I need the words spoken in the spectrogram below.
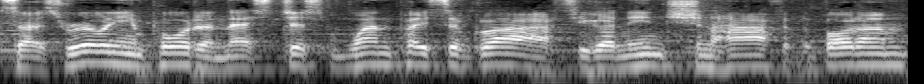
so it's really important that's just one piece of glass. You've got an inch and a half at the bottom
